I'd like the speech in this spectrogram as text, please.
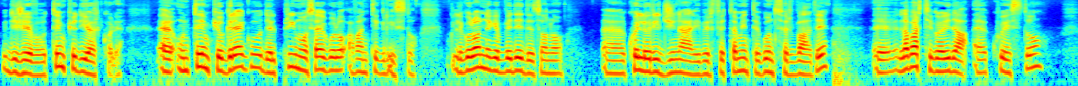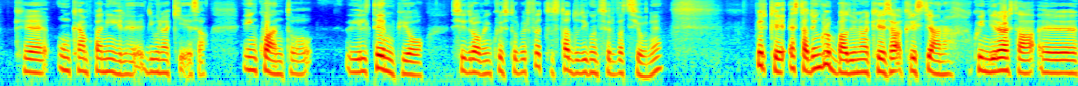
Dicevo, Tempio di Ercole è un tempio greco del primo secolo a.C. Le colonne che vedete sono eh, quelle originali perfettamente conservate. Eh, la particolarità è questo, che è un campanile di una chiesa, in quanto il tempio si trova in questo perfetto stato di conservazione perché è stato inglobato in una chiesa cristiana, quindi in realtà eh,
